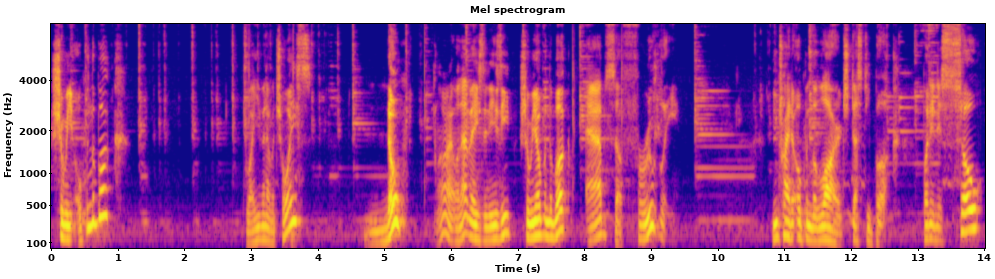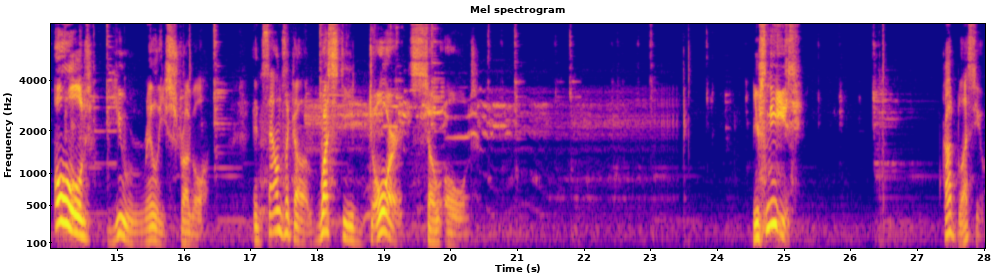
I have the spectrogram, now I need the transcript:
Should we open the book? Do I even have a choice? Nope! Alright, well that makes it easy. Should we open the book? Absolutely. You try to open the large, dusty book, but it is so old, you really struggle. It sounds like a rusty door, it's so old. You sneeze! God bless you.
